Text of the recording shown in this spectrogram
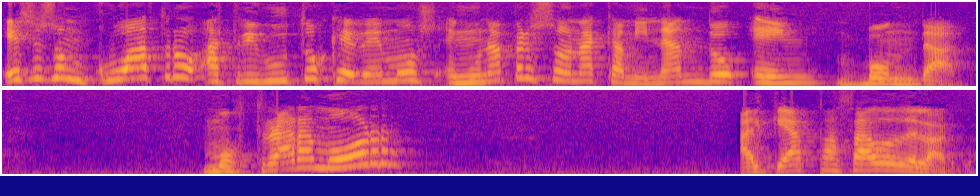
Esos son cuatro atributos que vemos en una persona caminando en bondad. Mostrar amor al que has pasado de largo.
